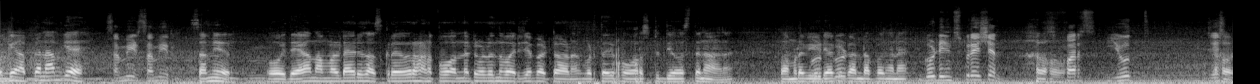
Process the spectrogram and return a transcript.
ഓക്കെ അപ്പം നാം കേ? സമീർ സമീർ. സമീർ. ഓ ഇദ്ദേഹം നമ്മളുടെ ഒരു സബ്സ്ക്രൈബർ ആണ്. ഇപ്പോൾ വന്നിട്ട് ഇവിടെ നിന്ന് പരിചയപ്പെട്ടതാണ്. ഇവിടുത്തെ ഒരു ഫോറസ്റ്റ് ഉദ്യോഗസ്ഥനാണ്. നമ്മുടെ വീഡിയോ ഒക്കെ good. കണ്ടപ്പോൾ ഇങ്ങനെ good inspiration Oh. for youth just Oh.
